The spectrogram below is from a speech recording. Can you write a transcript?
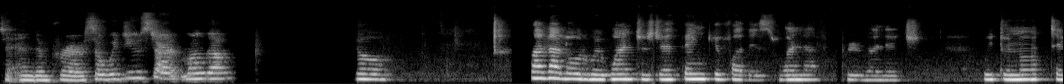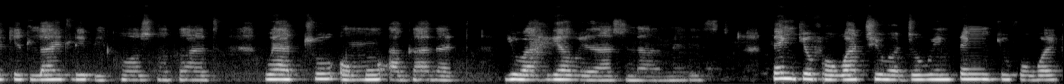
to end in prayer. So would you start, Mungo? Sure. Father, Lord, we want to say thank you for this wonderful privilege. We do not take it lightly because, oh God, where two or more are gathered, you are here with us in our midst. Thank you for what you are doing. Thank you for what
